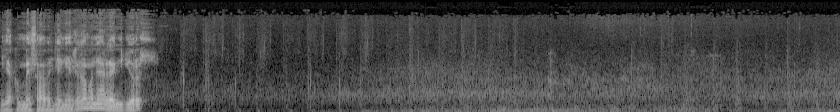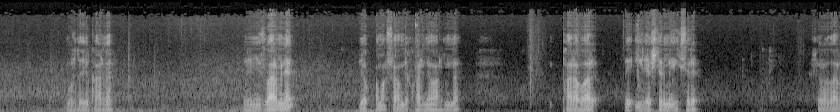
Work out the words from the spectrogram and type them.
Yakın mesafe deneyeceğiz ama nereden gidiyoruz? Burada yukarıda. Biriniz var mı ne? Yok ama sandık var. Ne var bunda? Para var ve iyileştirme iksiri. Şuralar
